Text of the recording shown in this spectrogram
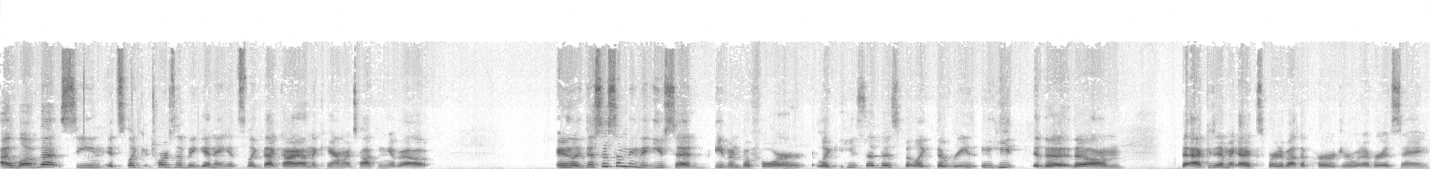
I love that scene. It's like towards the beginning. It's like that guy on the camera talking about, and like this is something that you said even before. Like he said this, but like the reason he the the um the academic expert about the purge or whatever is saying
